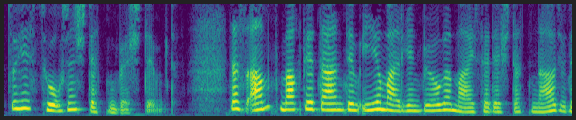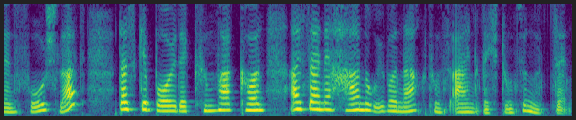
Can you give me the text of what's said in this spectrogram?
zu historischen Städten bestimmt. Das Amt machte dann dem ehemaligen Bürgermeister der Stadt Naju den Vorschlag, das Gebäude Kymhakon als eine Hanok-Übernachtungseinrichtung zu nutzen.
